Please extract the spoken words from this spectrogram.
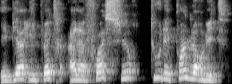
eh bien, il peut être à la fois sur tous les points de l'orbite.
